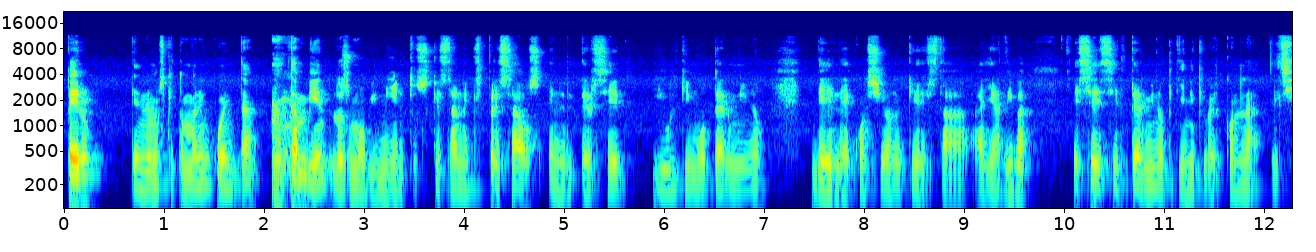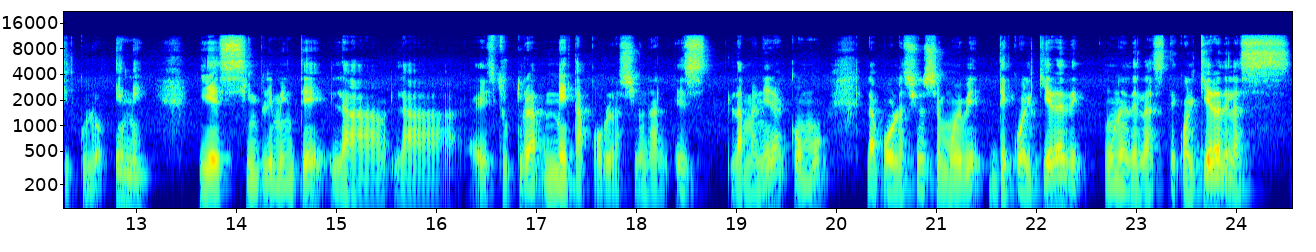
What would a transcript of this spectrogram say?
Pero tenemos que tomar en cuenta también los movimientos que están expresados en el tercer y último término de la ecuación que está ahí arriba. Ese es el término que tiene que ver con el círculo M y es simplemente la, la estructura metapoblacional, es la manera como la población se mueve de cualquiera de una de las de cualquiera de las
